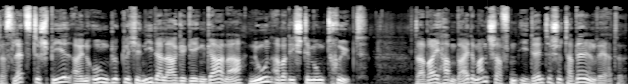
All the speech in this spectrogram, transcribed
Das letzte Spiel eine unglückliche Niederlage gegen Ghana, nun aber die Stimmung trübt. Dabei haben beide Mannschaften identische Tabellenwerte.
